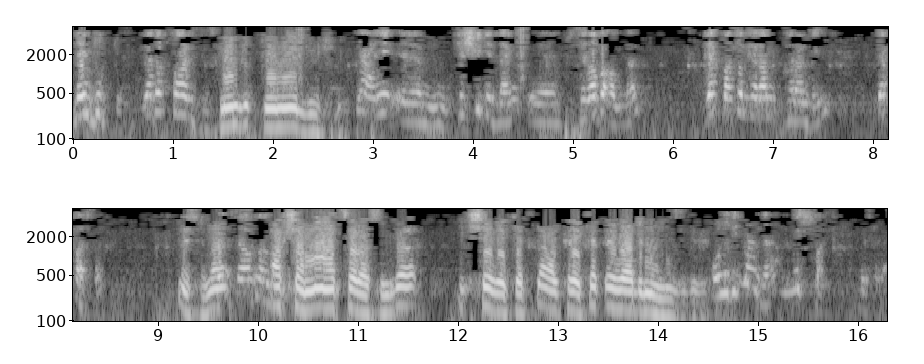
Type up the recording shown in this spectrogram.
Menduptur. Ya da farizdir. Diye niye diyorsun? Yani e, teşvik edilen, e, sevabı alınan, yapmazsan haram, haram değil. Yaparsan Mesela akşam namaz arasında ikişer rekatle altı rekat evvadi namazı gibi. Onu bilmem de misvak mesela.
